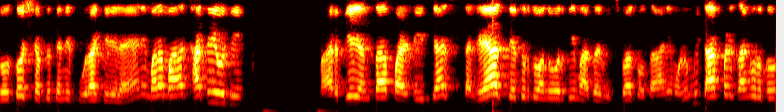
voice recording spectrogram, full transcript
तो तो शब्द त्यांनी पुरा केलेला आहे. आणि मला मला खात्री होती भारतीय जनता पार्टीच्या सगळ्याच नेतृत्वांवरती माझा विश्वास होता. आणि म्हणून मी ठामपणे सांगत होतो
